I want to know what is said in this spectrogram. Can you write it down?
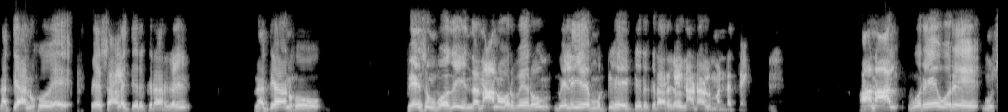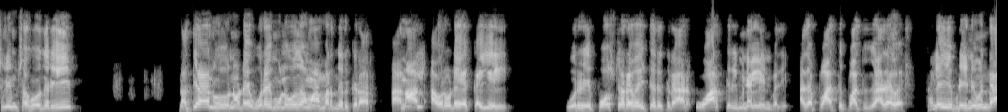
நத்தியானுகுவை பேச அழைத்திருக்கிறார்கள். நத்தியானுகு பேசும்போது இந்த நானூறு பேரும் வெளியே முற்றுகையிட்டு இருக்கிறார்கள் நாடாளுமன்றத்தை. ஆனால் ஒரே ஒரு முஸ்லிம் சகோதரி நத்தியானுடைய உரை முழுவதும் அமர்ந்திருக்கிறார். ஆனால் அவருடைய கையில் ஒரு போஸ்டரை வைத்திருக்கிறார் வார் கிரிமினல் என்பது. அதை பார்த்து பார்த்து அதை தலை இப்படி நிமிந்தா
